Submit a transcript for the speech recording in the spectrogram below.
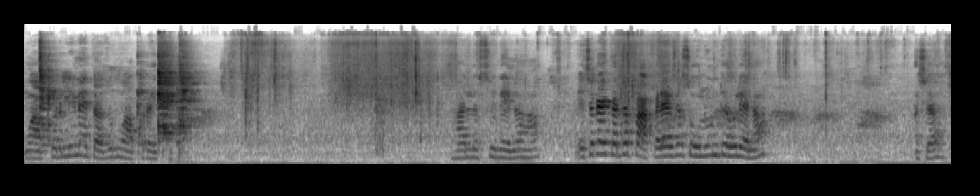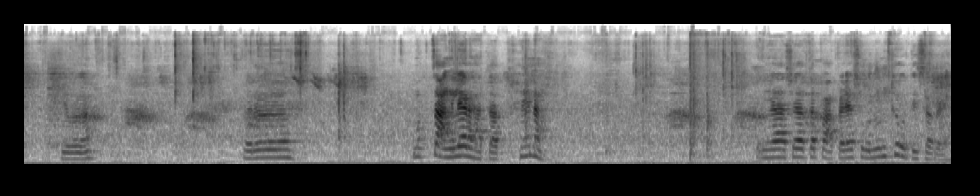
वापरली नाहीत अजून वापरायची. हा लसूण आहे ना हा. याच्या काय करता पाकळ्या अशा सोलून ठेवल्या ना. अशा हे बघा. तर मग चांगल्या राहतात हे ना? तर ह्या अशा आता पाकळ्या सोलून ठेवते सगळ्या.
